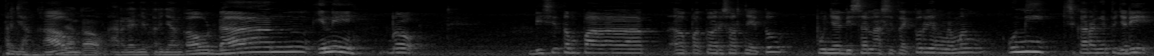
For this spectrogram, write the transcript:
terjangkau, Terjangkau. harganya terjangkau dan ini bro di si tempat eh, Patua Resortnya itu punya desain arsitektur yang memang unik sekarang itu jadi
